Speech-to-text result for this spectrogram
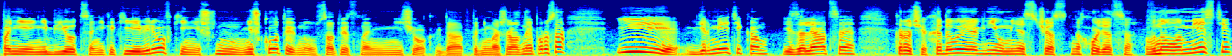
по ней не бьются никакие веревки, ни, ни шкоты, ну, соответственно, ничего, когда поднимаешь разные паруса. И герметиком, изоляция. Короче, ходовые огни у меня сейчас находятся в новом месте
